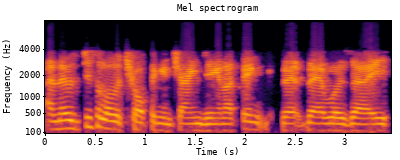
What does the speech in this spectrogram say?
and there was just a lot of chopping and changing. And I think that there was a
